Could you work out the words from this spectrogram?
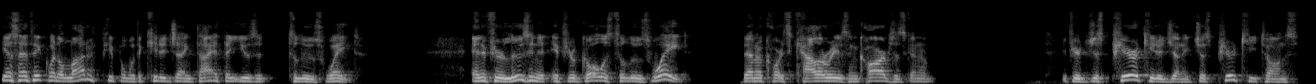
Yes i think what a lot of people with a ketogenic diet they use it to lose weight and if you're losing it if your goal is to lose weight then of course calories and carbs is going to if you're just pure ketogenic just pure ketones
